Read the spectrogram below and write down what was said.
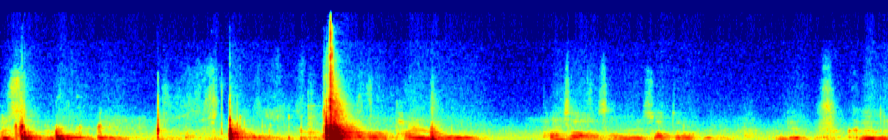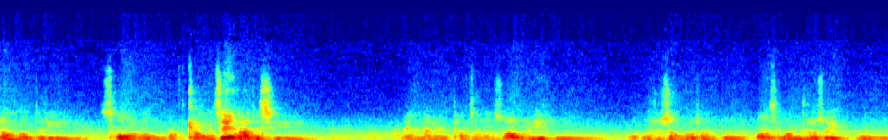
뉴스 뉴스를 보는데 어, 우리나라가 달로 탐사선을 쏘았더라고요. 근데 그런 것들이 서로 막 경쟁하듯이 맨날 탐사선 쏘아올리고 뭐 우주정거장도 어느새 만들어져 있고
